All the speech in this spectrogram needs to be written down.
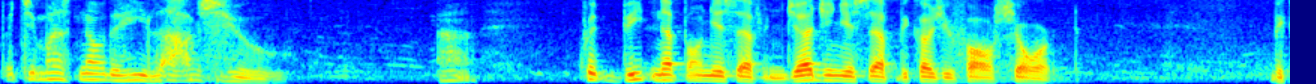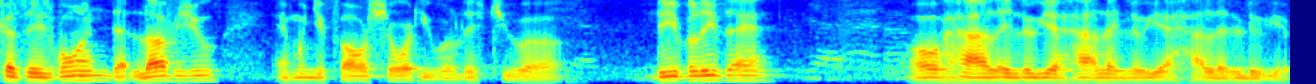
But you must know that He loves you. Uh, quit beating up on yourself and judging yourself because you fall short. Because there's one that loves you, and when you fall short, He will lift you up. Do you believe that? Oh, hallelujah, hallelujah, hallelujah.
